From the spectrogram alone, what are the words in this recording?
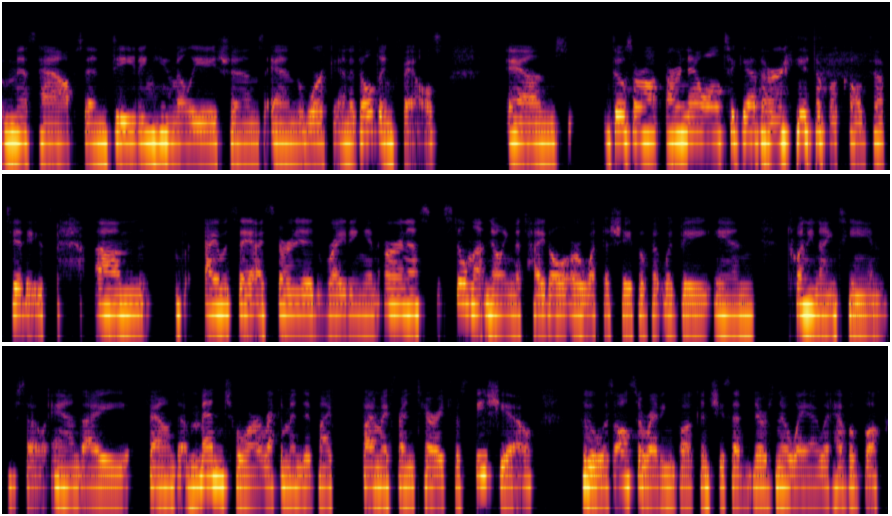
mishaps and dating humiliations and work and adulting fails. And those are are now all together in a book called Tough Titties. Um, I would say I started writing in earnest, still not knowing the title or what the shape of it would be in 2019 or so. And I found a mentor recommended my, by my friend Terri Trespicio, who was also writing a book. And she said, There's no way I would have a book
